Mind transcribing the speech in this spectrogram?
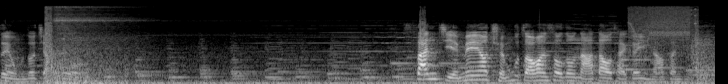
这里我们都讲过。三姐妹要全部召唤兽都拿到才可以拿三姐妹。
